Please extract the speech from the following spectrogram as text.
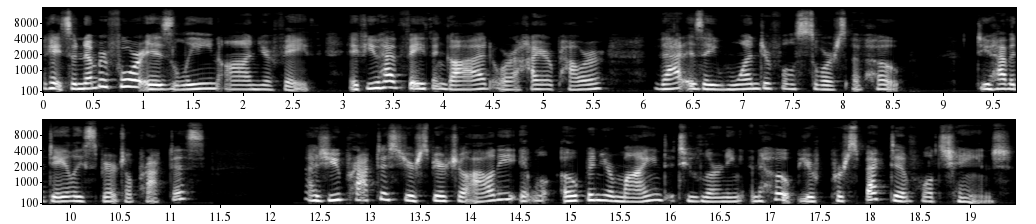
Okay, so number four is lean on your faith. If you have faith in God or a higher power, that is a wonderful source of hope. Do you have a daily spiritual practice? As you practice your spirituality, it will open your mind to learning and hope. Your perspective will change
